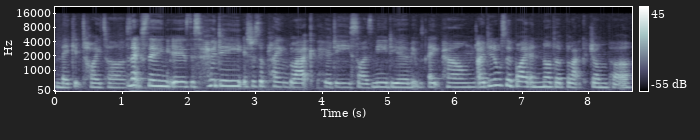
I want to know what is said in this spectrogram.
make it tighter. The next thing is this hoodie. It's just a plain black hoodie, size medium. It was £8. I did also buy another black jumper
